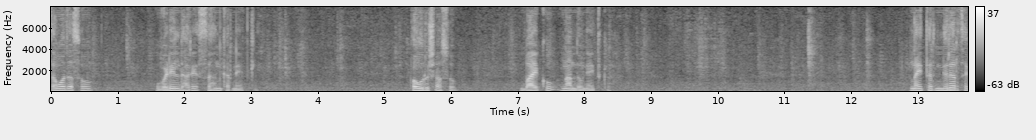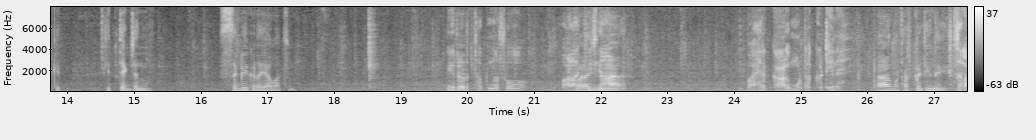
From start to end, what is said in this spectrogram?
समज असो वडीलधारे सहन करणे इतकी. पौरुष असो बायको नांदवण्या इतकं. नाहीतर निरर्थक आहेत कित्येक जन्म. सगळीकडं या वाचून. निरर्थक नसो बाळाची बाळाची नाळ. नाळ. बाहेर काळ मोठा कठीण आहे. काळ मोठा कठीण आहे. चला.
